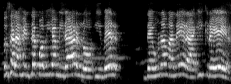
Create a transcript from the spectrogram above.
Entonces la gente podía mirarlo y ver de una manera y creer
